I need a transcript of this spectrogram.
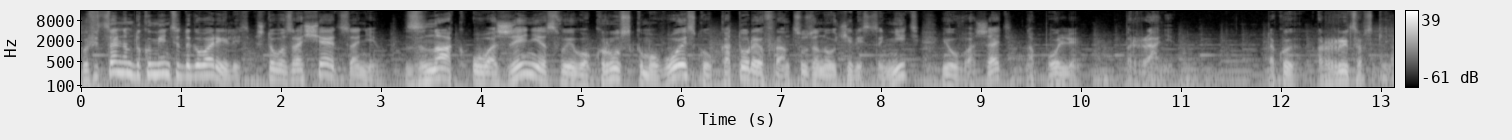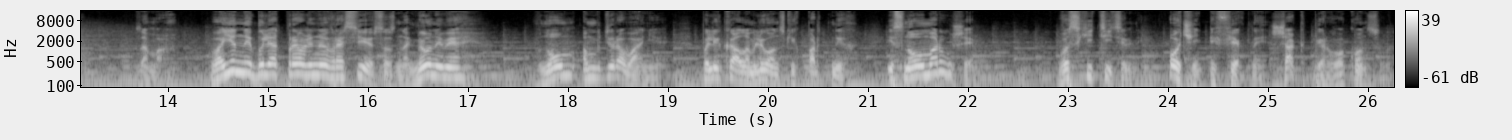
В официальном документе договорились, что возвращаются они знак уважения своего к русскому войску, которое французы научились ценить и уважать на поле брани. Такой рыцарский замах. Военные были отправлены в Россию со знаменами, в новом обмундировании, по лекалам леонских портных и с новым оружием. Восхитительный, очень эффектный шаг первого консула.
